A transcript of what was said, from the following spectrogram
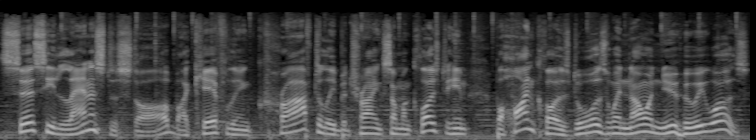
Cersei Lannister style by carefully and craftily betraying someone close to him behind closed doors when no one knew who he was.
